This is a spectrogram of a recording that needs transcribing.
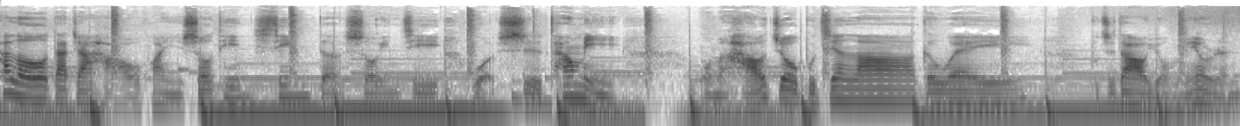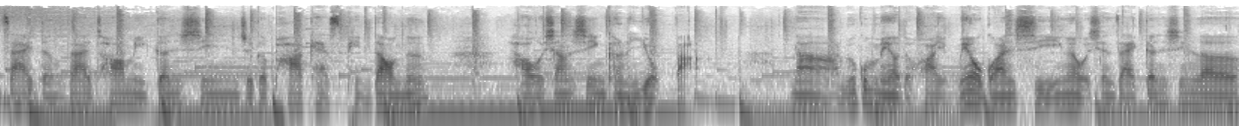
Hello，大家好，欢迎收听新的收音机，我是 Tommy，我们好久不见啦，各位，不知道有没有人在等待 Tommy 更新这个 Podcast 频道呢？好，我相信可能有吧。那如果没有的话也没有关系，因为我现在更新了。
